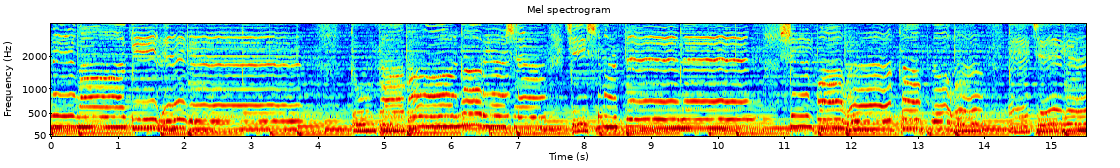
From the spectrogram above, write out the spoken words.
миңа килегез сун сагынар яшәү чишмәсенең шифалы саф суы эчегез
